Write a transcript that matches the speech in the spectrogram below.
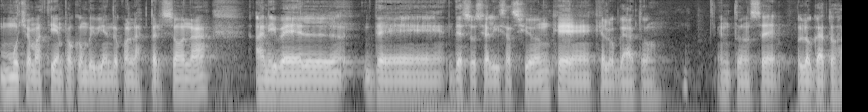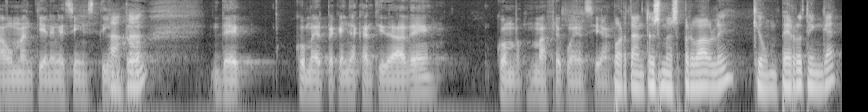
mucho más tiempo conviviendo con las personas a nivel de, socialización que, los gatos. Entonces, los gatos aún mantienen ese instinto de comer pequeñas cantidades con más frecuencia. Por tanto, es más probable que un perro tenga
